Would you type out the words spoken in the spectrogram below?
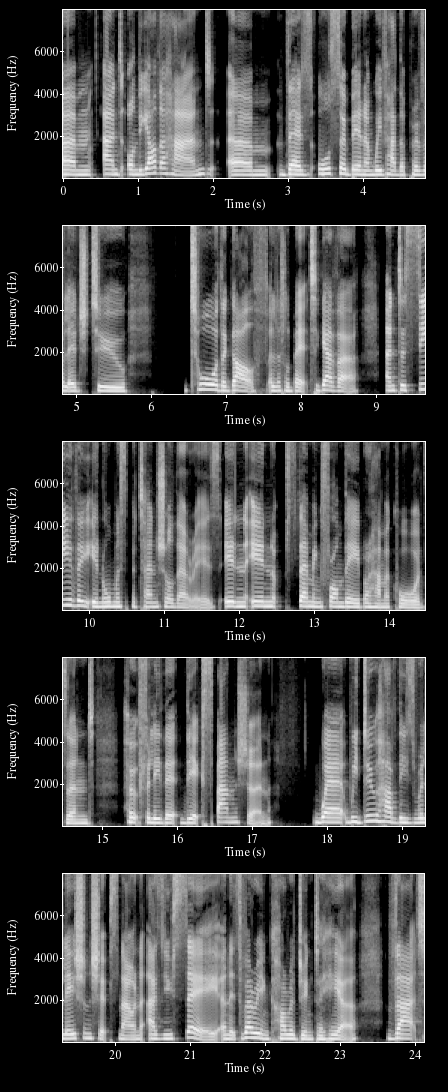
Um, and on the other hand, um, there's also been, and we've had the privilege to tour the Gulf a little bit together and to see the enormous potential there is in in stemming from the Abraham Accords and hopefully the the expansion where we do have these relationships now and as you say and it's very encouraging to hear that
